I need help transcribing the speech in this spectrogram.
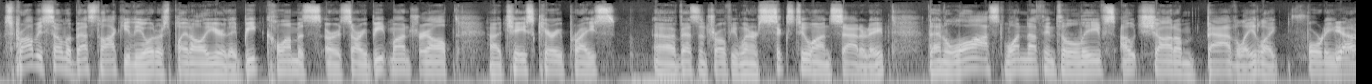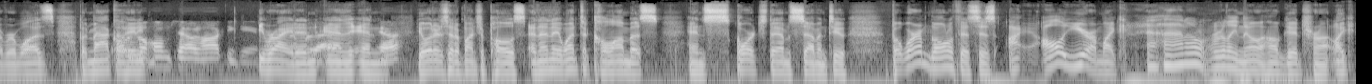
It's probably some of the best hockey the Oilers played all year. They beat Columbus, or sorry, beat Montreal. Uh, Chase Carey Carey Price uh, Vezina Trophy winner 6 2 on Saturday. Then lost 1 0 to the Leafs, outshot them badly, like 40, yep. whatever it was. But McElhinney. That was a hometown hockey game. Right, and, and, and yeah. the Oilers hit a bunch of posts. And then they went to Columbus and scorched them 7 2. But where I'm going with this is I all year I'm like, I don't really know how good Toronto. Like,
